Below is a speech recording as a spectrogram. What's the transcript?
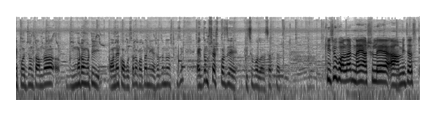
এই পর্যন্ত আমরা মোটামুটি অনেক অবসর কথা নিয়ে আসার জন্য একদম শেষ পর্যায়ে কিছু বলার আছে আপনার? কিছু বলার নাই আসলে আমি জাস্ট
